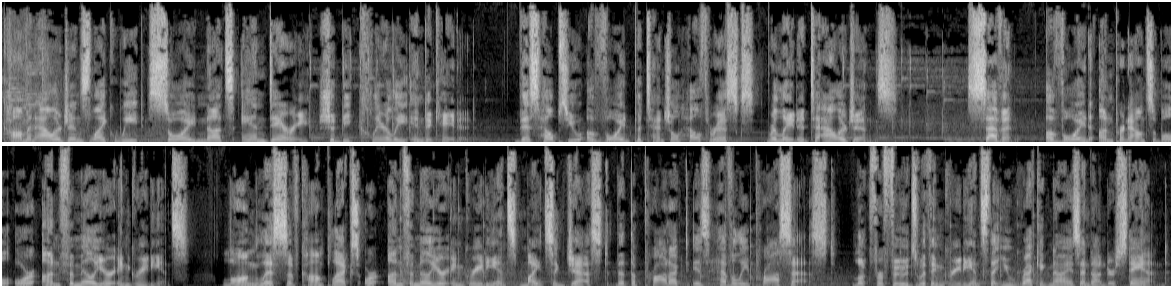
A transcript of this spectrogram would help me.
Common allergens like wheat, soy, nuts, and dairy should be clearly indicated. This helps you avoid potential health risks related to allergens. 7. Avoid unpronounceable or unfamiliar ingredients. Long lists of complex or unfamiliar ingredients might suggest that the product is heavily processed. Look for foods with ingredients that you recognize and understand,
